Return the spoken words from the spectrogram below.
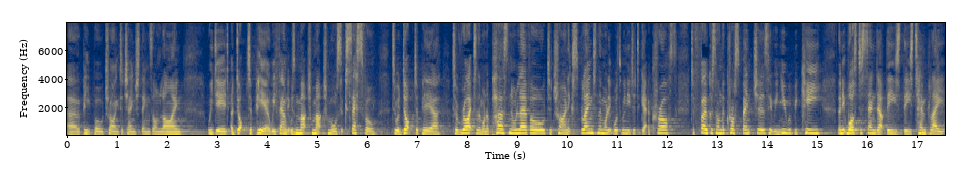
uh, people trying to change things online. we did adopt a peer. We found it was much, much more successful to adopt a peer, to write to them on a personal level, to try and explain to them what it was we needed to get across, to focus on the crossbenchers who we knew would be key, than it was to send out these, these template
